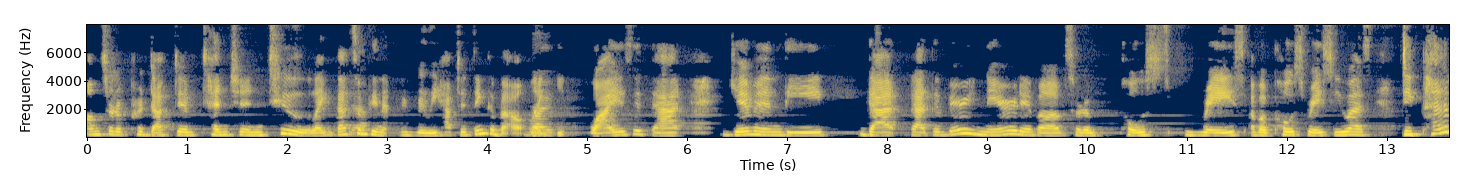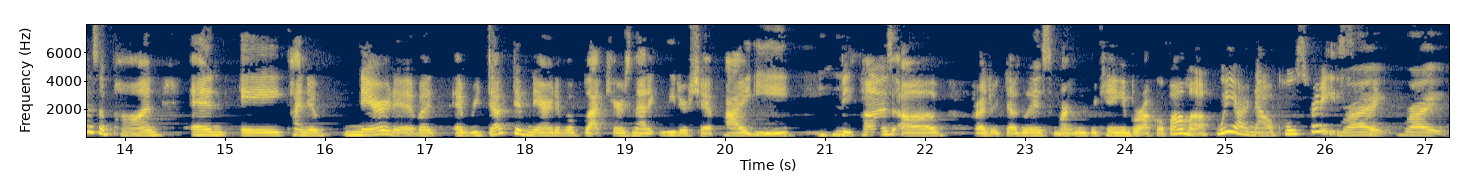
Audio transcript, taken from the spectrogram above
um, sort of productive tension too. Like that's Yeah. something that we really have to think about. Like, Right. why is it that given the that that the very narrative of sort of post race of a post race US depends upon and a kind of narrative, a, a reductive narrative of black charismatic leadership, i.e., Mhm. because of Frederick Douglass, Martin Luther King, and Barack Obama, we are now post race. Right, right.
